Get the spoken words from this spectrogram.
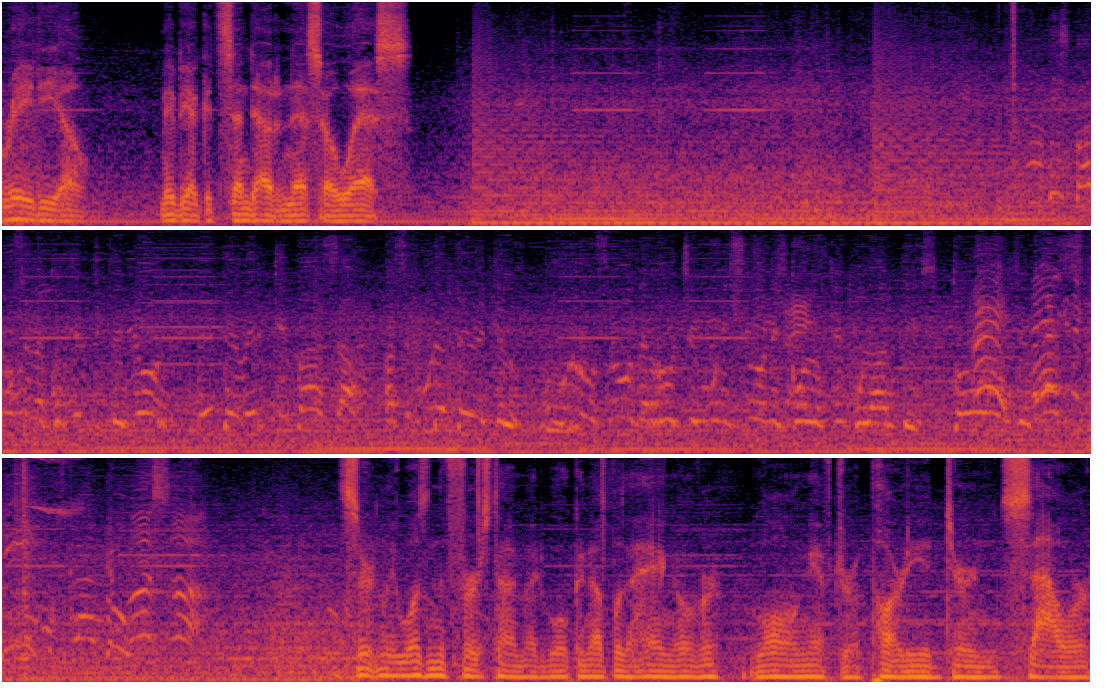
Radio. Maybe I could send out an SOS. Disparos en la cubierta interior. Vete a ver qué pasa. Asegúrate de que los burros no derrochen municiones con los tripulantes. Todos los demás siguen buscando. It certainly wasn't the first time I'd woken up with a hangover, long after a party had turned sour.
